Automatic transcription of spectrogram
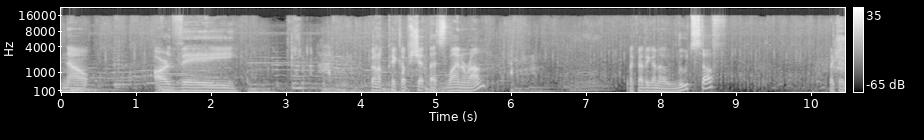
Now, are they gonna pick up shit that's lying around? Like, are they gonna loot stuff? Like a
